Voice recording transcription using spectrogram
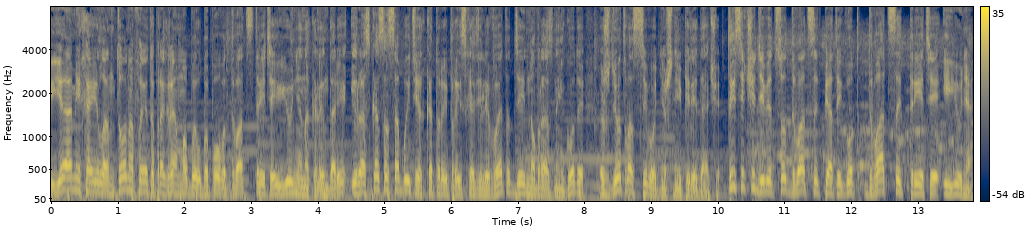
я Михаил Антонов, и эта программа «Был бы повод» 23 июня на календаре, и рассказ о событиях, которые происходили в этот день, но в разные годы, ждет вас в сегодняшней передаче. 1925 год, 23 июня.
